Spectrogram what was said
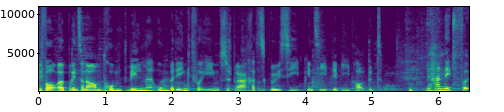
bevor jemand in so ein Amt kommt, will man unbedingt von ihm versprechen, dass er gewisse Prinzipien beibehaltet. Wir haben nicht von,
